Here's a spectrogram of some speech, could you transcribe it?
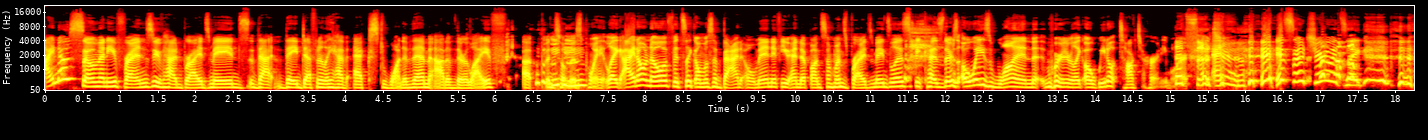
I know so many friends who've had bridesmaids that they definitely have X'd one of them out of their life up until mm-hmm. this point. Like, I don't know if it's like almost a bad omen if you end up on someone's bridesmaids list because there's always one where you're like, oh, we don't talk to her anymore. That's so true. it's so true. It's like,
